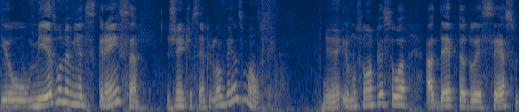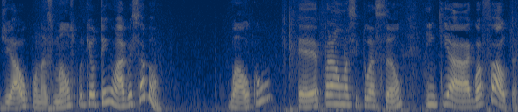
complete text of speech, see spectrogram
eu, mesmo na minha descrença, gente, eu sempre lavei as mãos. É, eu não sou uma pessoa adepta do excesso de álcool nas mãos porque eu tenho água e sabão. O álcool é para uma situação em que a água falta.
